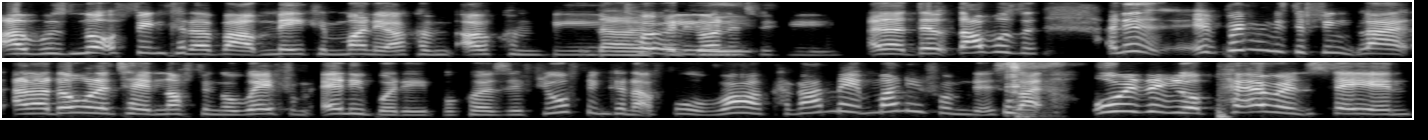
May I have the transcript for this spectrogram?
I was not thinking about making money. I can, I can be No, totally honest with you. And that, that wasn't, and it, it brings me to think like, and I don't want to take nothing away from anybody because if you're thinking at four, wow, can I make money from this? Like, or is it your parents saying?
